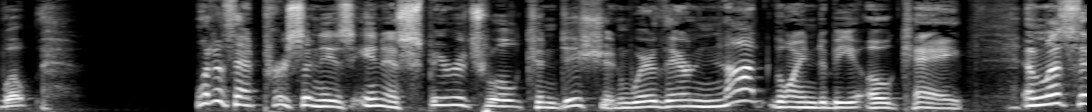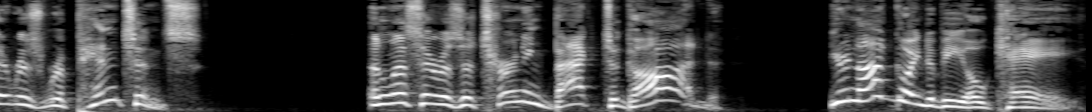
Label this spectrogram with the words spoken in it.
Well, what if that person is in a spiritual condition where they're not going to be okay unless there is repentance? Unless there is a turning back to God. You're not going to be okay.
